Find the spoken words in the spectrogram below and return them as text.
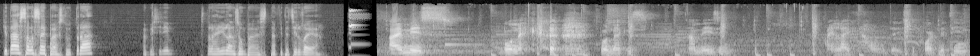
Kita selesai bahas Dutra habis ini setelah ini langsung bahas David Silva ya I miss Bonek. Bonek is amazing. I like how they support the team,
